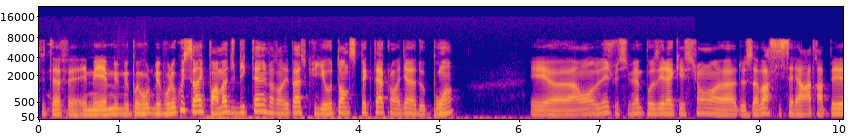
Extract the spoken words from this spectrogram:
Tout à fait. Et mais, mais, pour, le coup, c'est vrai que pour un match Big Ten, je ne m'attendais pas à ce qu'il y ait autant de spectacles, on va dire, de points. Et à un moment donné, je me suis même posé la question de savoir si ça allait rattraper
